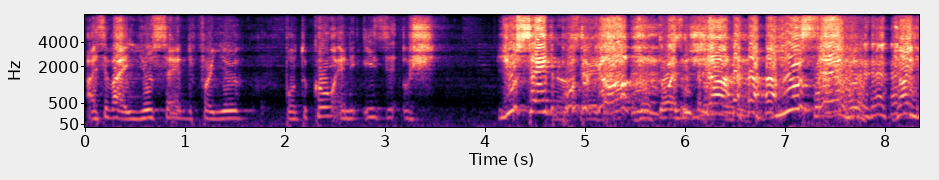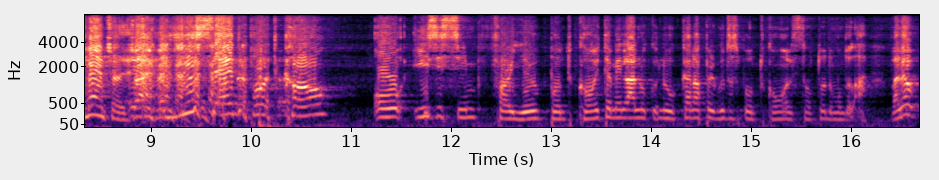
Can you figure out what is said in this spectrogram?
Aí você vai yousendforyou.com and easy. Ush. YouSend.com juntou as empresas, Já. YouSend Joint venture, joint venture. YouSend.com ou easysimforyou.com e também lá no, no canalperguntas.com, eles estão todo mundo lá. Valeu?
